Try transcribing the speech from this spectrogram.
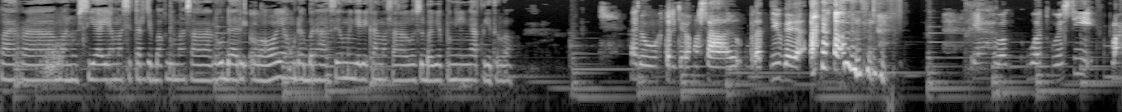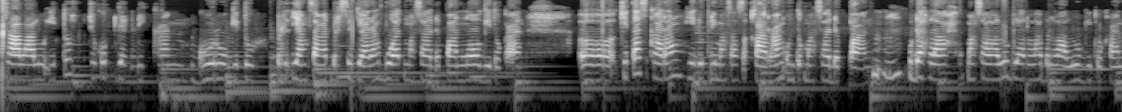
para manusia yang masih terjebak di masa lalu dari lo yang udah berhasil menjadikan masa lalu sebagai pengingat gitu loh. Aduh, terjebak masa lalu berat juga ya. ya, buat, buat gue sih masa lalu itu cukup jadikan guru gitu, ber- yang sangat bersejarah buat masa depan lo gitu kan. Eh, kita sekarang hidup di masa sekarang untuk masa depan. Mm-mm. Udahlah, masa lalu biarlah berlalu gitu kan.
